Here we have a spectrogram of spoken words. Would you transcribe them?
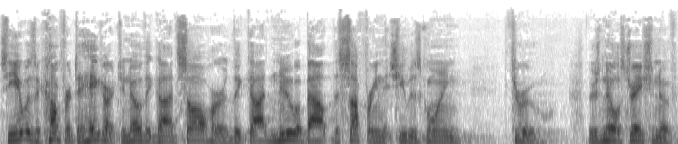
See, it was a comfort to Hagar to know that God saw her, that God knew about the suffering that she was going through. There's an illustration of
